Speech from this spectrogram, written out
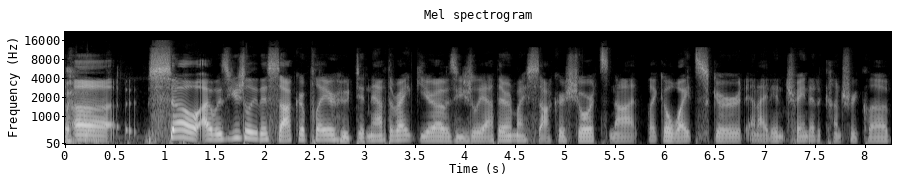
Uh, so I was usually this soccer player who didn't have the right gear. I was usually out there in my soccer shorts, not like a white skirt, and I didn't train at a country club.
